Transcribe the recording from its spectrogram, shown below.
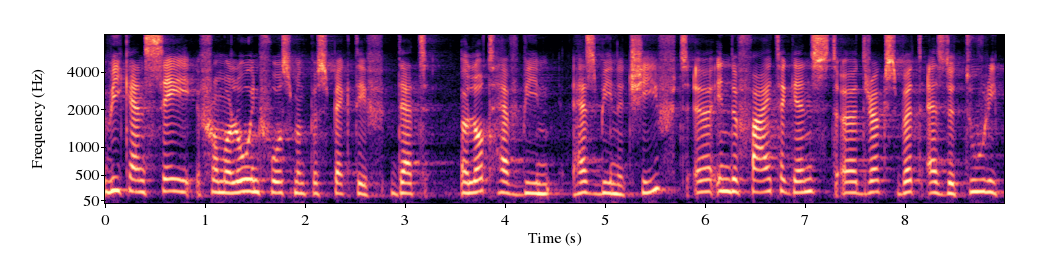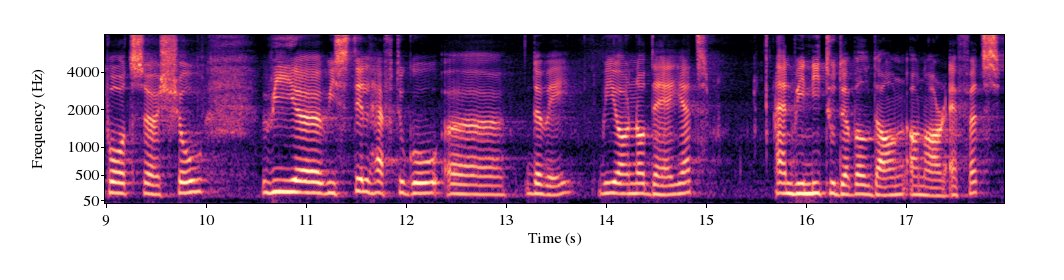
We can say from a law enforcement perspective that a lot have been, has been achieved uh, in the fight against uh, drugs, but as the two reports uh, show, we, uh, we still have to go uh, the way. We are not there yet, and we need to double down on our efforts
